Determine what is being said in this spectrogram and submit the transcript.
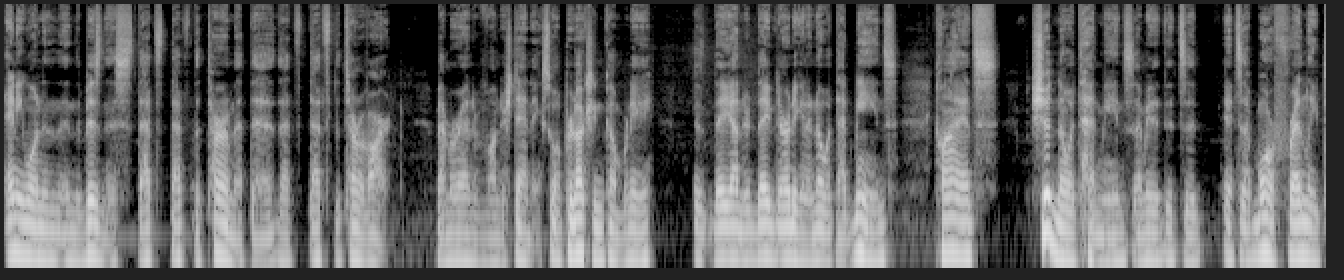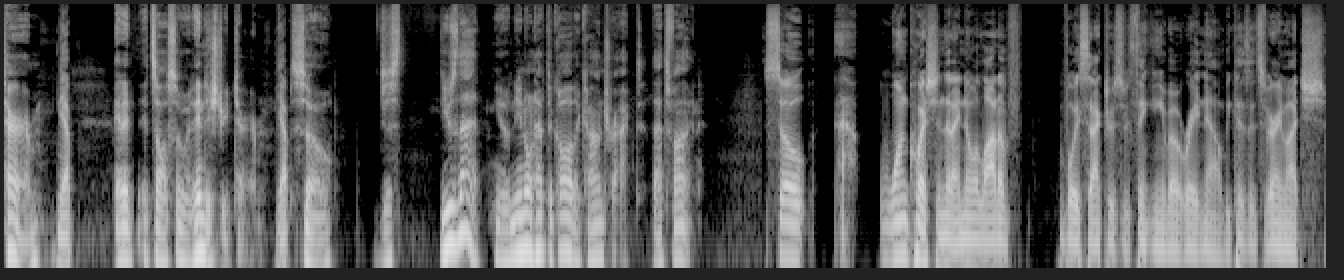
anyone in, in the business. That's that's the term that the that's that's the term of art. Memorandum of understanding. So a production company, they under they're already going to know what that means. Clients should know what that means. I mean, it, it's a it's a more friendly term. Yep. And it, it's also an industry term. Yep. So just use that. You know, you don't have to call it a contract. That's fine. So one question that I know a lot of voice actors are thinking about right now because it's very much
